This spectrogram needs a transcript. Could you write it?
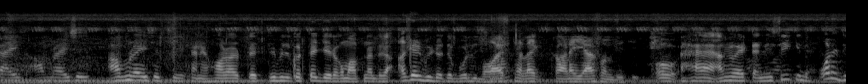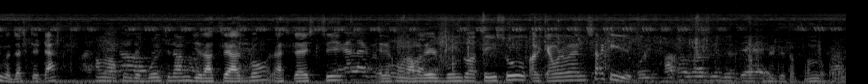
গাইস আমরা এসে আমরা এসেছি এখানে হরার প্লেস রিভিল করতে যেরকম আপনাদের আগের ভিডিওতে বলি ভয়ের ঠেলায় কানে ইয়ারফোন দিছি। ও হ্যাঁ আমিও একটা নিছি কিন্তু পরে দিব জাস্ট এটা। আমরা আপনাদের বলছিলাম যে রাত্রে আসব রাত্রে এসেছি। এরকম আমাদের বন্ধু আছে ইসু আর ক্যামেরাম্যান সাকিব। ভিডিওটা বন্ধ করব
